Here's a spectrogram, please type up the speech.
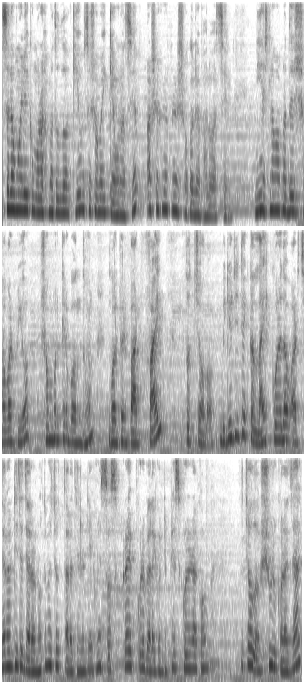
আসসালামু আলাইকুম রহমতুল্লাহ কী অবস্থা সবাই? কেমন আছেন? আশা করি আপনারা সকলে ভালো আছেন। নিয়ে আসলাম আপনাদের সবার প্রিয় সম্পর্কের বন্ধন, গল্পের পার্ট ফাইভ তো চলো, ভিডিওটিতে একটা লাইক করে দাও আর চ্যানেলটিতে যারা নতুন আছো, তারা চ্যানেলটি এখনই সাবস্ক্রাইব করে বেলাইকনটি প্রেস করে রাখো। তো চলো, শুরু করা যাক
